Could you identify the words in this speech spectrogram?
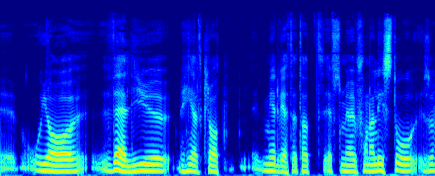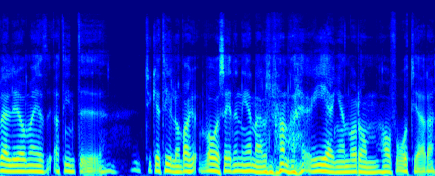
Eh, och jag väljer ju helt klart medvetet att eftersom jag är journalist då, så väljer jag mig att inte tycka till om vare sig den ena eller den andra regeringen vad de har för åtgärder.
